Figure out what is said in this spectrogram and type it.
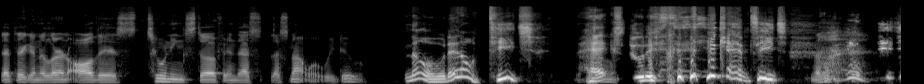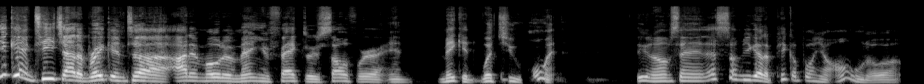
that they're going to learn all this tuning stuff and that's that's not what we do. No they don't teach hacks do they you can't teach no. you can't teach how to break into automotive manufacturer's software and make it what you want. You know what i'm saying? That's something you got to pick up on your own or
